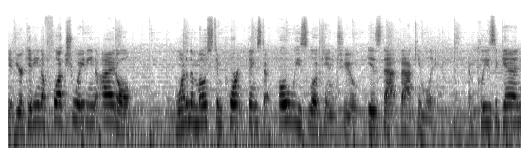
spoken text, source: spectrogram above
If you're getting a fluctuating idle, one of the most important things to always look into is that vacuum leak. And please again,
